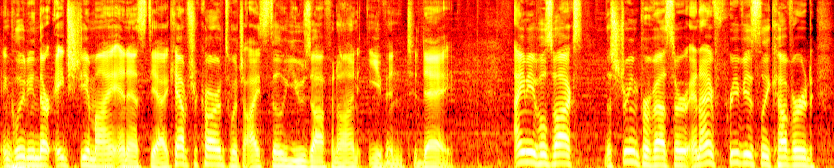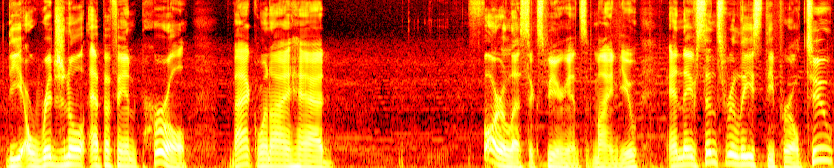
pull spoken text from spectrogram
including their HDMI and SDI capture cards, which I still use off and on even today. I'm EposVox, the stream professor, and I've previously covered the original Epiphan Pearl back when I had far less experience, mind you, and they've since released the Pearl 2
